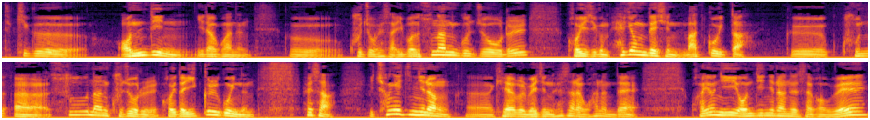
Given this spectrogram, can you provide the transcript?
특히 그 언딘이라고 하는 그 구조 회사 이번 순환 구조를 거의 지금 해경 대신 맡고 있다. 그 군, 아, 순환 구조를 거의 다 이끌고 있는 회사, 이 청해진이랑 어, 계약을 맺은 회사라고 하는데, 과연 이 언딘이라는 회사가 왜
